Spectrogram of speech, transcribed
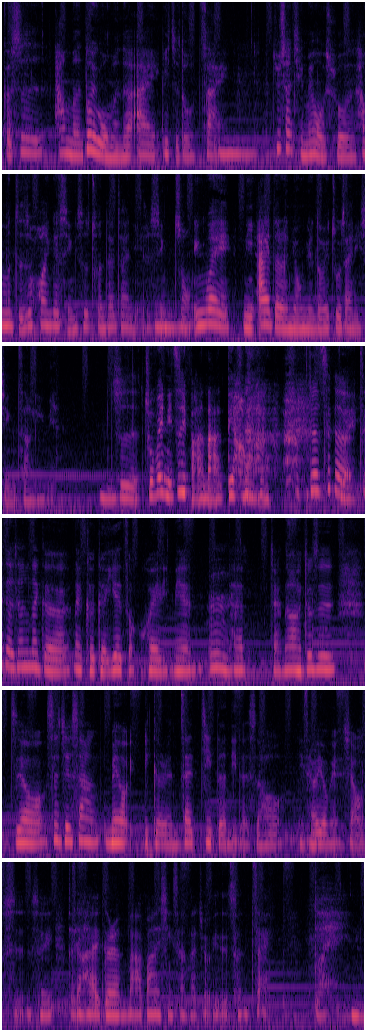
可是他们对我们的爱一直都在。就像前面我说的，他们只是换一个形式存在在你的心中，因为你爱的人永远都会住在你心脏里面。是，除非你自己把它拿掉了。我觉得这个 这个像那个那可可夜总会里面，嗯，他讲到就是只有世界上没有一个人在记得你的时候，你才会永远消失。所以只要还有一个人把它放在心上，它就一直存在。对，嗯，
